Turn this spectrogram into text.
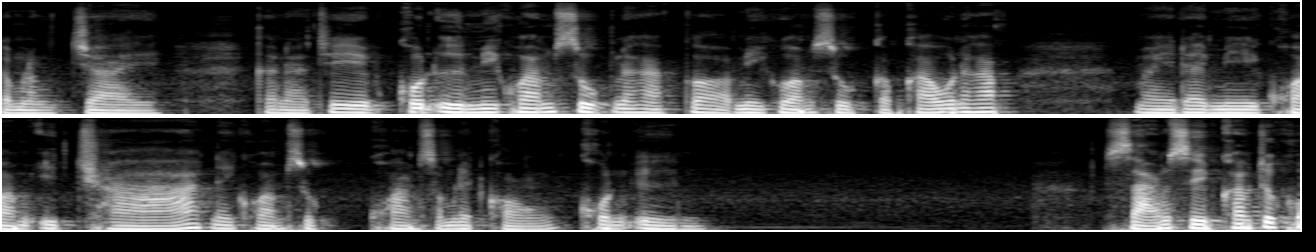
กำลังใจ ขณะที่คนอื่นมีความสุขนะครับ ก็มีความสุขกับเขานะครับ ไม่ได้มีความอิจฉาในความสุขความสำเร็จของคนอื่น 30 ครับทุกค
